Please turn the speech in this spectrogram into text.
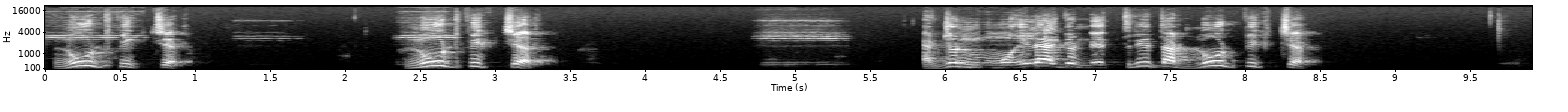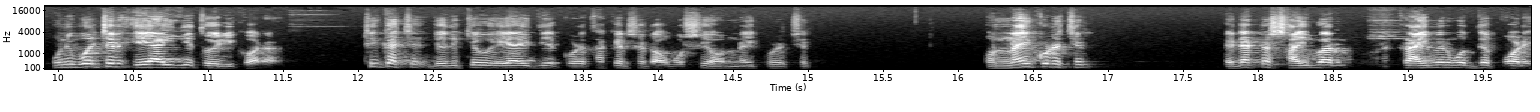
নুড পিকচার নুড পিকচার একজন মহিলা, একজন নেত্রী তার নুড পিকচার উনি বলছেন এআই দিয়ে তৈরি করা। ঠিক আছে, যদি কেউ এআই দিয়ে করে থাকেন, সেটা অবশ্যই অন্যায় করেছেন। অন্যায় করেছেন। এটা একটা সাইবার ক্রাইমের মধ্যে পড়ে।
